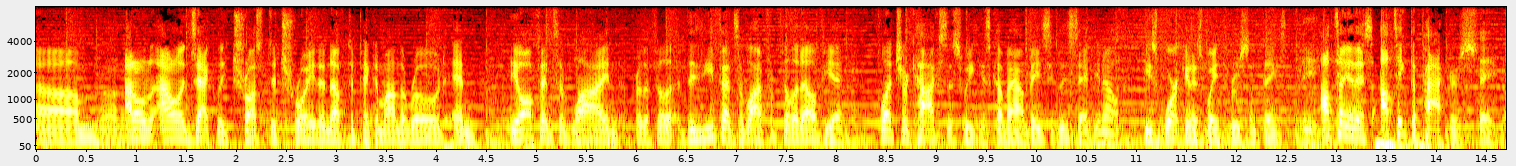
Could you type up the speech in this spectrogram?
Um, Oh. I don't. I don't exactly trust Detroit enough to pick them on the road, and the offensive line for the the defensive line for Philadelphia. Fletcher Cox this week has come out and basically said, you know, he's working his way through some things. I'll tell you this: I'll take the Packers. There you go.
